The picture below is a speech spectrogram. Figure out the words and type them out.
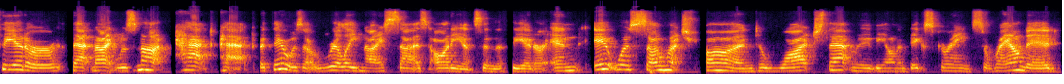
theater that night was not packed packed but there was a really nice sized audience in the theater and it was so much fun to watch that movie on a big screen surrounded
